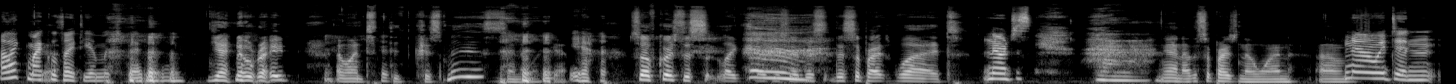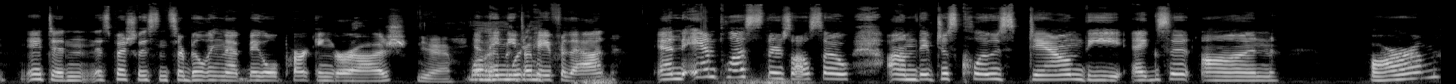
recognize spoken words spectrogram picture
I like Michael's idea much better. Yeah, no, right? I want the Christmas. And I want, yeah. yeah. So of course this, like, like you said, this this surprise. What? No, just, Yeah, no, this surprised no one. Um, No, it didn't. It didn't, especially since they're building that big old parking garage. yeah, and they need to I'm- pay for that. And and plus, there's also um, they've just closed down the exit on Barham.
